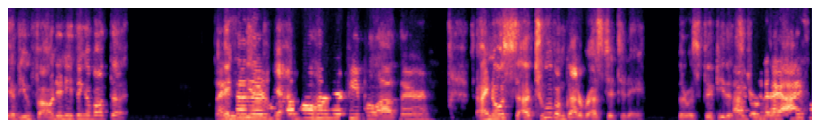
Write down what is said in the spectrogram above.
have you found anything about the? And said there's a couple hundred people out there. I know uh, two of them got arrested today. There was fifty that stormed. today, I saw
